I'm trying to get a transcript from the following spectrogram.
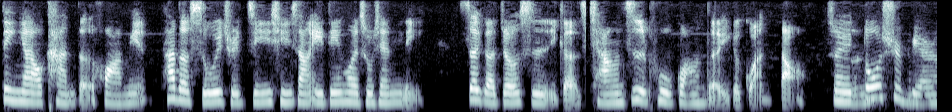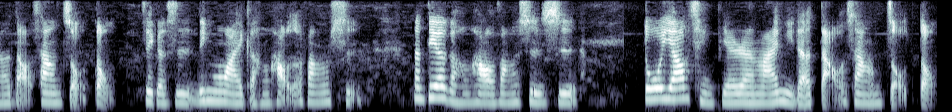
定要看的画面，他的 Switch 机器上一定会出现你。这个就是一个强制曝光的一个管道。所以多去别人的岛上走动，这个是另外一个很好的方式。那第二个很好的方式是多邀请别人来你的岛上走动。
